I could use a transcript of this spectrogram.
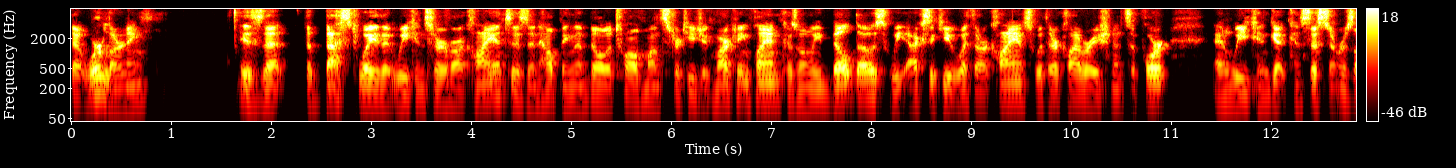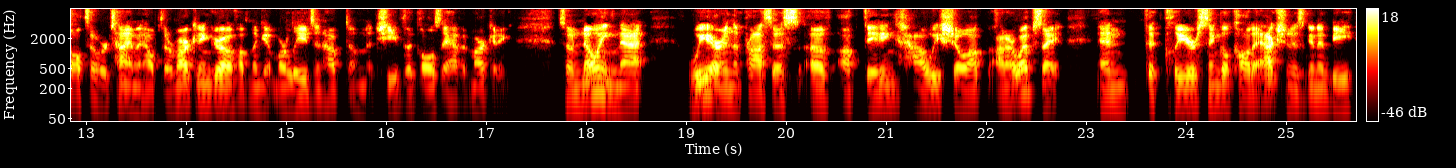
that we're learning is that the best way that we can serve our clients is in helping them build a 12 month strategic marketing plan. Because when we build those, we execute with our clients with their collaboration and support. and we can get consistent results over time and help their marketing grow, help them get more leads, and help them achieve the goals they have in marketing. So, knowing that, we are in the process of updating how we show up on our website. And the clear single call to action is going to be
